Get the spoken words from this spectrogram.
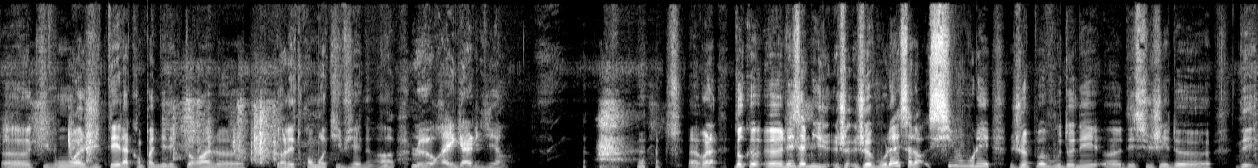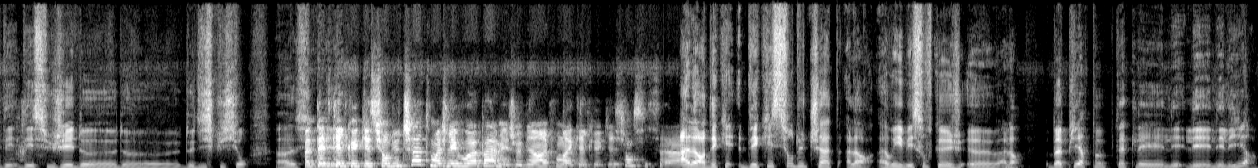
qui vont agiter la campagne électorale dans les trois mois qui viennent. Hein. Le régalien. Euh, voilà. Donc, euh, euh, les amis, je, vous laisse. Alors, si vous voulez, je peux vous donner des sujets de des, sujets de, de, discussion. Hein, Peut-être quelques questions du chat. Moi, je les vois pas, mais je veux bien répondre à quelques questions si ça. Alors, des, questions du chat. Alors, ah oui, mais sauf que alors, bah, Pierre peut peut-être les, les, les, lire.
